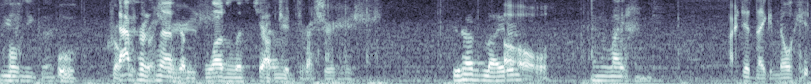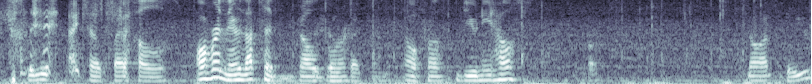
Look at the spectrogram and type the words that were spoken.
usually good. Oh, That corrupted person has a threshers. bloodless gem. Corrupted threshers. You have lighter. Uh oh. Enlightened. I did like no hits on Can it. I just help us? fell. Over there, that's a Vel door. Oh, for, do you need health? No, do you?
